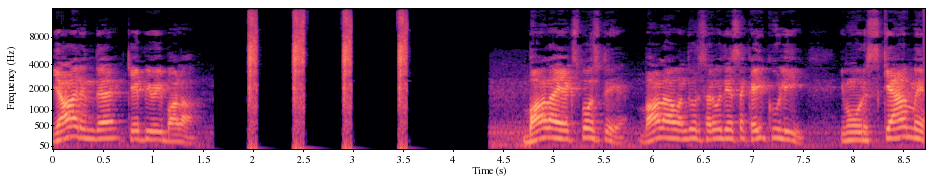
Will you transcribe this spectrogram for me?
யார் இந்த கேபிஒய் பாலா? பாலா எக்ஸ்போஸ்டு பாலா வந்து ஒரு சர்வதேச கைக்கூலி இவன் ஒரு ஸ்கேமு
